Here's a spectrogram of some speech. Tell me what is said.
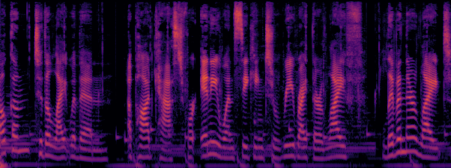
Welcome to The Light Within, a podcast for anyone seeking to rewrite their life, live in their light,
